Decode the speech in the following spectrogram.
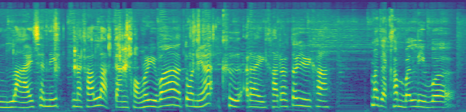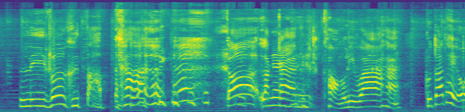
นหลายชนิดนะคะ หลักการของลีวาตัวเนี้ยคืออะไรคะดรยุ้ยคะมาจากคำว่า liver ลีเวอร์คือตับค่ะ ก็หลักการของลีว่าค่ะกลูตาไทโอ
